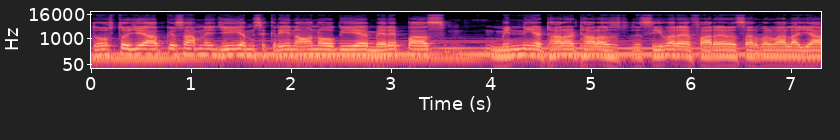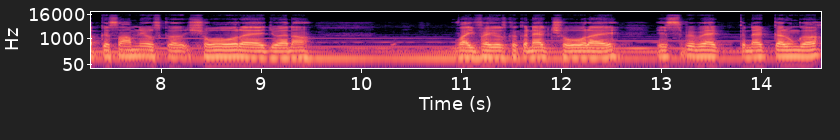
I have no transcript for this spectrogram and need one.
दोस्तों, ये आपके सामने जी एम स्क्रीन ऑन हो गई है। मेरे पास मिनी अठारह अठारह रिसीवर है फार सर्वर वाला। ये आपके सामने उसका शो हो रहा है, जो है ना। वाईफाई उसका कनेक्ट शो हो रहा है। इस पे मैं कनेक्ट करूँगा।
